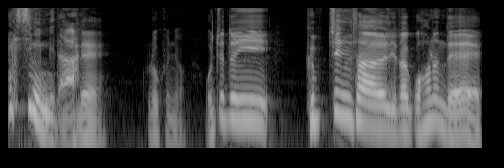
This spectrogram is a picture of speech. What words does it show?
핵심입니다. 네, 그렇군요. 어쨌든 이 급진살이라고 하는데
